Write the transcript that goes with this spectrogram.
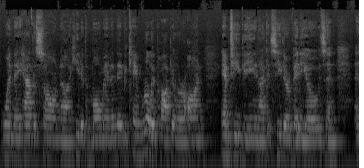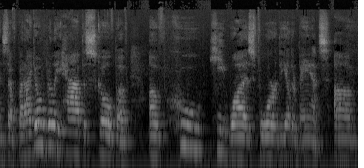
when they had the song uh, "Heat of the Moment" and they became really popular on MTV, and I could see their videos and and stuff. But I don't really have the scope of of who he was for the other bands. Um,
